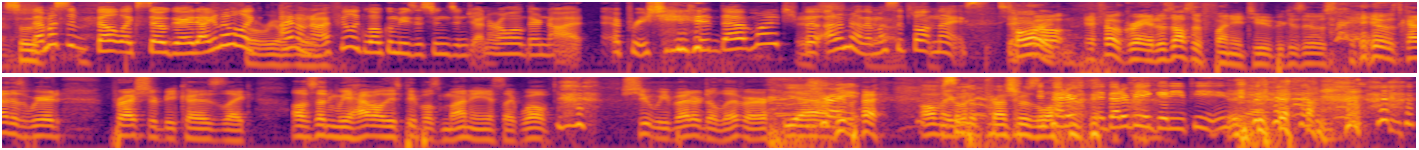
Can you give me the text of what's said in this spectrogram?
So That must have felt like so good. I know, like real I don't know. good. I feel like local musicians in general, they're not appreciated that much. But It's- I don't know. That yeah, must have it's felt true. nice. It hard. Felt, it felt great. It was also funny too because it was it was kind of this weird pressure because like all of a sudden we have all these people's money. It's like, well, shoot, we better deliver. yeah. Right. All of a Like, sudden the pressure was It lot. better, it better be a good EP.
